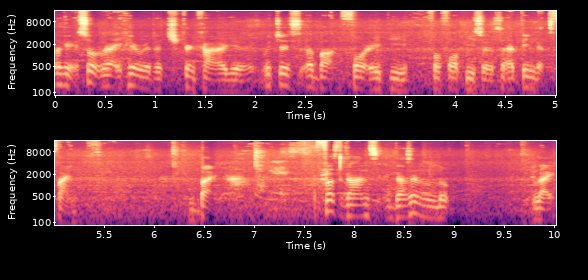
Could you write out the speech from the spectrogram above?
Okay, so right here with the chicken karaage, which is about 480 for four pieces. I think that's fine. But first glance, it doesn't look like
